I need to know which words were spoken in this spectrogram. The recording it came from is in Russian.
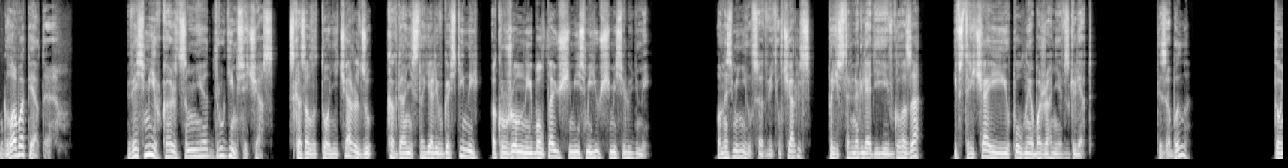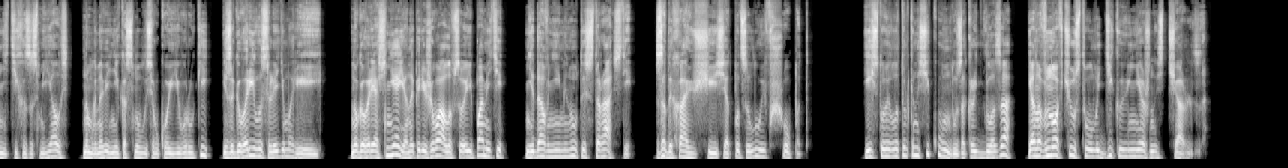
Глава пятая. «Весь мир кажется мне другим сейчас», — сказала Тони Чарльзу, когда они стояли в гостиной, окруженные болтающими и смеющимися людьми. «Он изменился», — ответил Чарльз, пристально глядя ей в глаза и встречая ее полное обожание взгляд. «Ты забыла?» Тони тихо засмеялась, на мгновение коснулась рукой его руки и заговорила с леди Марией. Но, говоря с ней, она переживала в своей памяти недавние минуты страсти, задыхающиеся от поцелуев шепот. Ей стоило только на секунду закрыть глаза, и она вновь чувствовала дикую нежность Чарльза.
